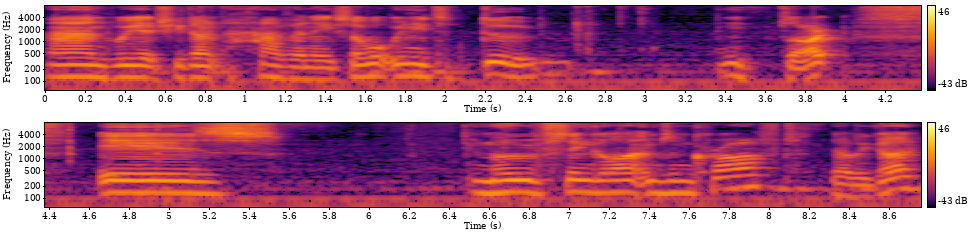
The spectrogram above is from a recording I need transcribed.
And we actually don't have any, so what we need to do, mm, sorry, is move single items and craft. There we go.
